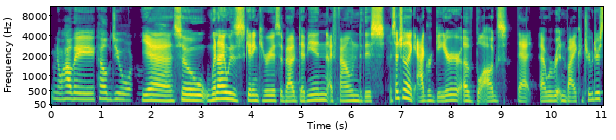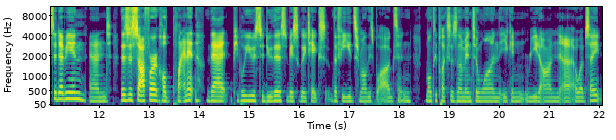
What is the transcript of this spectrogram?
you know how they helped you? Or- yeah. So when I was getting curious about Debian, I found this essentially like aggregator of blogs that uh, were written by contributors to Debian. And this is software called Planet that people use to do this. It basically takes the feeds from all these blogs and multiplexes them into one that you can read on uh, a website.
